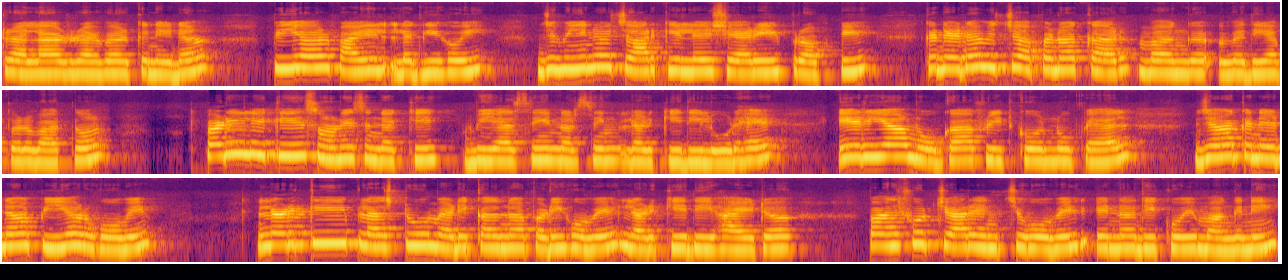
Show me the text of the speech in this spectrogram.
ਟਰਾਲਾ ਡਰਾਈਵਰ ਕੈਨੇਡਾ। ਪੀਆਰ ਫਾਈਲ ਲੱਗੀ ਹੋਈ। ਜ਼ਮੀਨ 4 ਕਿੱਲੇ ਸ਼ਹਿਰੀ ਪ੍ਰਾਪਰਟੀ ਕੈਨੇਡਾ ਵਿੱਚ ਆਪਣਾ ਘਰ, ਮੰਗ ਵਧੀਆ ਪਰਿਵਾਰ ਤੋਂ। ਪੜ੍ਹੀ ਲਿਖੀ ਸੋਹਣੀ ਸੁਨੱਖੀ ਬੀਐਸਸੀ ਨਰਸਿੰਗ ਲੜਕੀ ਦੀ ਲੋੜ ਹੈ। ਏਰੀਆ ਮੋਗਾ, ਫਰੀਦਕੋਟ ਨੂੰ ਪਹਿਲ ਜਾਂ ਕੈਨੇਡਾ ਪੀਆਰ ਹੋਵੇ। ਲੜਕੀ ਪਲੱਸ 2 ਮੈਡੀਕਲ ਨਾ ਪੜ੍ਹੀ ਹੋਵੇ। ਲੜਕੀ ਦੀ ਹਾਈਟ 5 ਫੁੱਟ 4 ਇੰਚ ਹੋਵੇ। ਇਹਨਾਂ ਦੀ ਕੋਈ ਮੰਗ ਨਹੀਂ।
